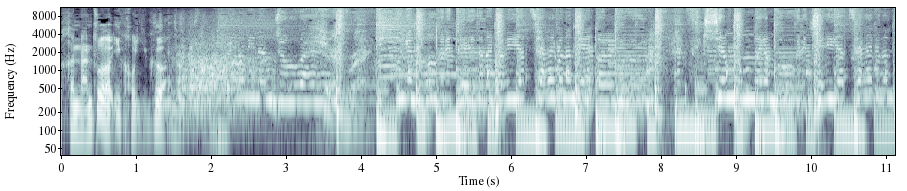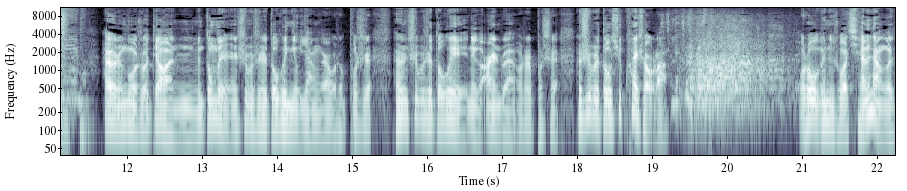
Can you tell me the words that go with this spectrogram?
很难做到一口一个，你知道吗？还有人跟我说，调啊，你们东北人是不是都会扭秧歌？我说不是。他说是不是都会那个二人转？我说不是。他是不是都去快手了？我说我跟你说，前两个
